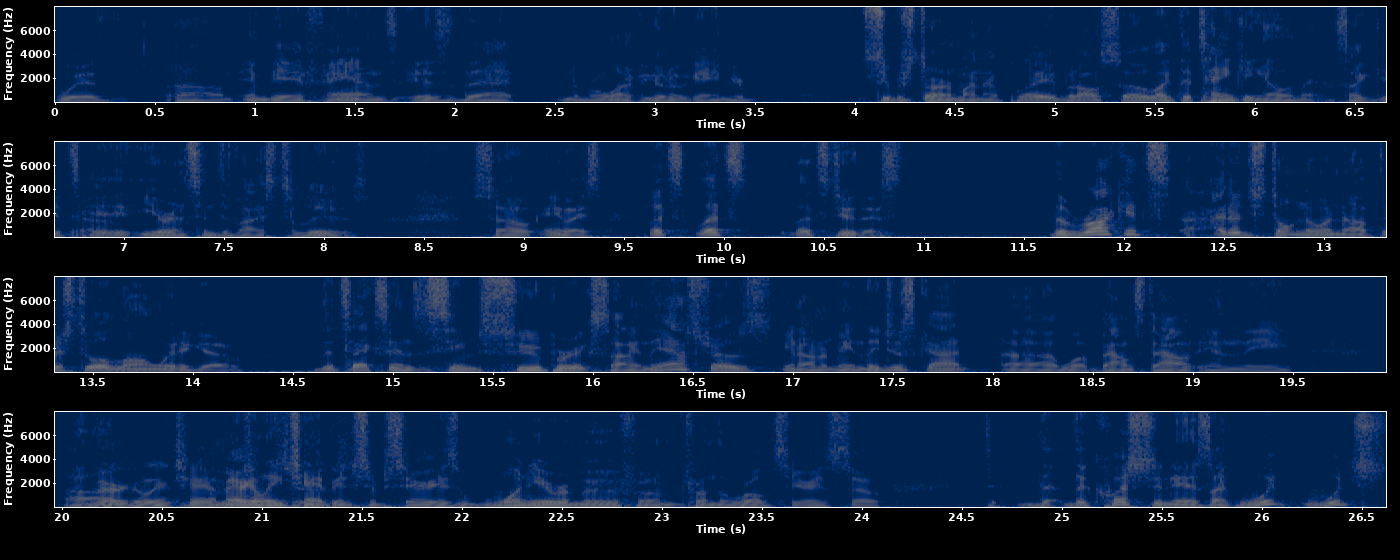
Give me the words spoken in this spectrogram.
with um, NBA fans is that number one, if you go to a game, your superstar might not play, but also like the tanking element. It's like it's Yeah. it, you're incentivized to lose. So, anyways, let's let's let's do this. The Rockets, I just don't know enough. There's still a long way to go. The Texans seem super exciting. The Astros, you know what I mean. They just got uh, what bounced out in the um, American League Championship American League Series. Championship Series, one year removed from from the World Series. So, th- the the question is like, what which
